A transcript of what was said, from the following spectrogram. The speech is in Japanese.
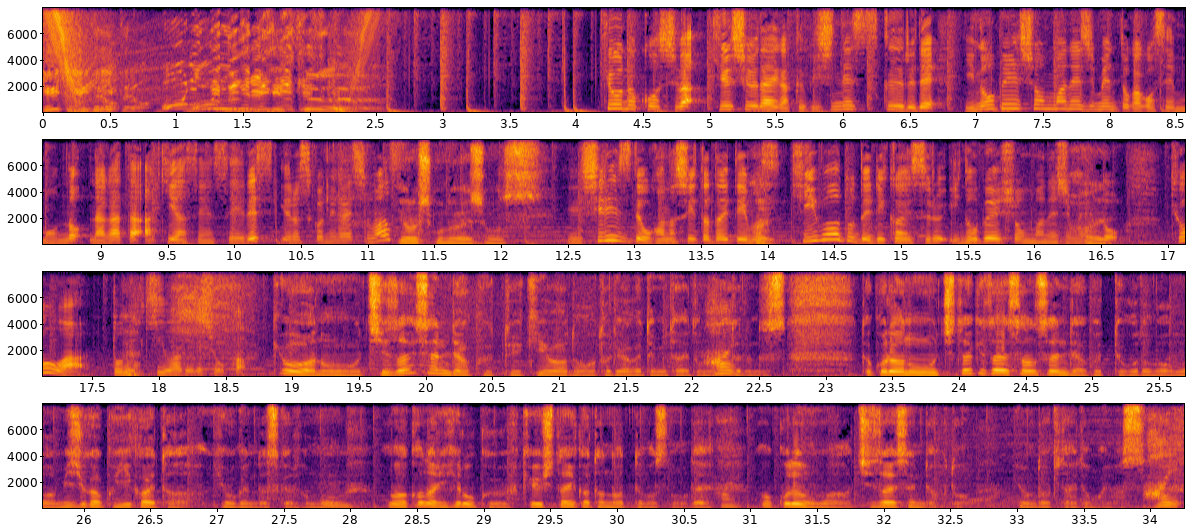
QT プロ,プロモーニングビジネススクール。今日の講師は九州大学ビジネススクールでイノベーションマネジメントがご専門の永田晃也先生です。よろしくお願いします。よろしくお願いします。えーシリーズでお話しいただいています、はい。キーワードで理解するイノベーションマネジメント、はい。今日はどんなキーワードでしょうか？今日はあの知財戦略というキーワードを取り上げてみたいと思ってるんです。でこれはあの知的財産戦略っていう言葉をまあ短く言い換えた表現ですけれども、まあかなり広く普及した言い方になってますので、はい。まあここでもまあ知財戦略と呼んでおきたいと思います。はい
